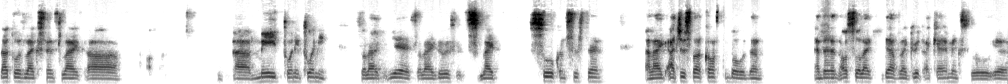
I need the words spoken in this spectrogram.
that was like since like uh uh, May 2020. So like yeah, so like it was it's like so consistent, and like I just felt comfortable with them. And then also like they have like great academics, so yeah.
